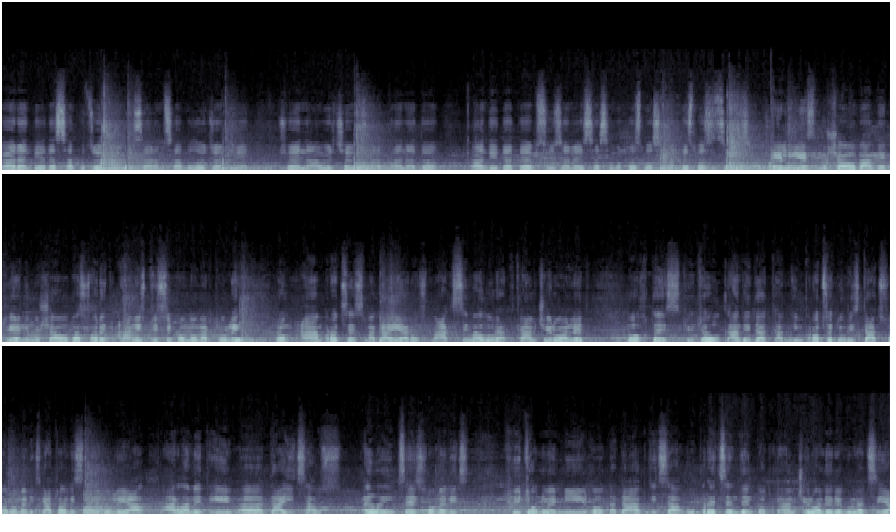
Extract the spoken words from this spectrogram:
გარანტია და საფუძველი. იმისა, რომ საბოლოო ჯამში ჩვენ ავირჩევთ სათანადო კანდიდატებს უზენაეს სასამართლოს მოსამართლის პოზიციაზე. მთელი ეს მუშაობა, ამდენ თვიანი მუშაობა, სწორედ ამისთვის იყო მომართული, რომ ამ პროცესმა გაიაროს მაქსიმალურად გამჭირვალედ, მოხდეს თითოეულ კანდიდატთან იმ პროცედურის დაცვა, რომელიც გათვალისწინებულია, პარლამენტი დაიცავს ყველა იმ წესს, რომელიც თვითონვე მიიღო და დაამტკიცა უპრეცედენტოდ გამჭირვალე რეგულაცია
